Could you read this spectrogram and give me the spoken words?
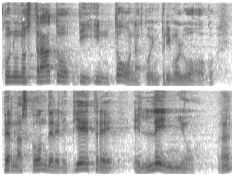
con uno strato di intonaco in primo luogo, per nascondere le pietre e il legno. Eh?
